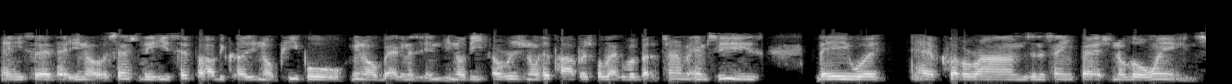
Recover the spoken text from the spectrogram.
And he said that, you know, essentially he's hip hop because, you know, people, you know, back in the, in, you know, the original hip hoppers, for lack of a better term, MCs, they would have clever rhymes in the same fashion of Lil Wayne's.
